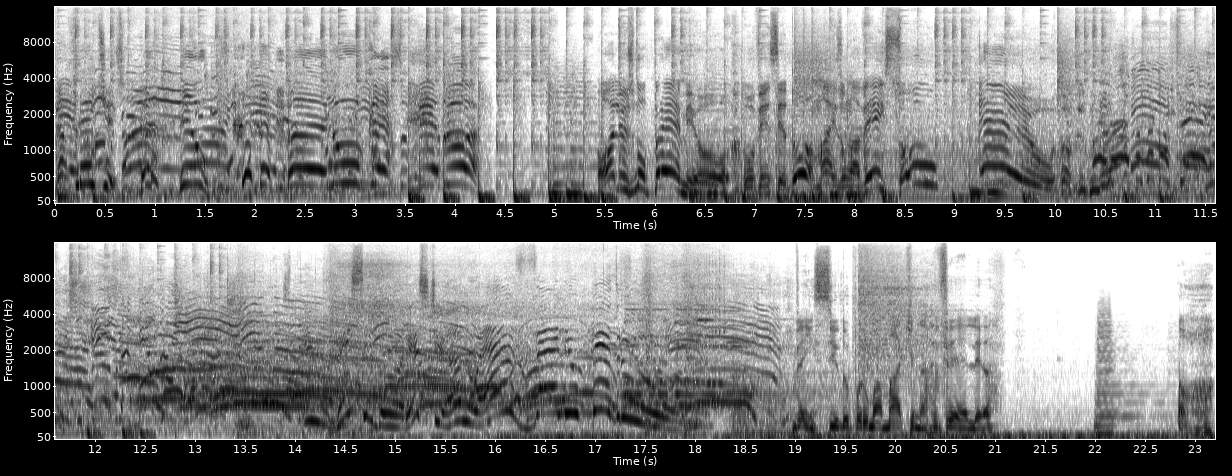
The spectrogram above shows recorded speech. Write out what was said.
na frente! Eu! Ah, nunca! Olhos no prêmio! O vencedor, mais uma vez, sou... eu! E o vencedor este ano é Velho Pedro! Vencido por uma máquina velha. Oh,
